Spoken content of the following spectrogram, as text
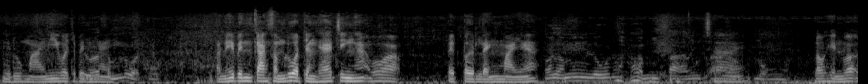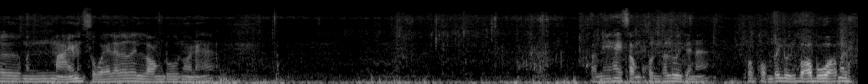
เดี๋ยวดูหมายนี้ว่าจะเป็นหรือยังว่าไงสำรวจครับอันนี้เป็นการสำรวจอย่างแท้จริงฮะเพราะว่าไปเปิดแหล่งใหม่ฮะเพราะเราไม่รู้ว่ามีปลาไม่มีปใช่ลาลง เราเห็นว่าเออมันหมายมันสวยแล้วก็เลยลองดูหน่อยนะฮะตอนนี้ให้สองคนเขาลุยกันนะพราะผมไปลุยบอบัวมาแล้ว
